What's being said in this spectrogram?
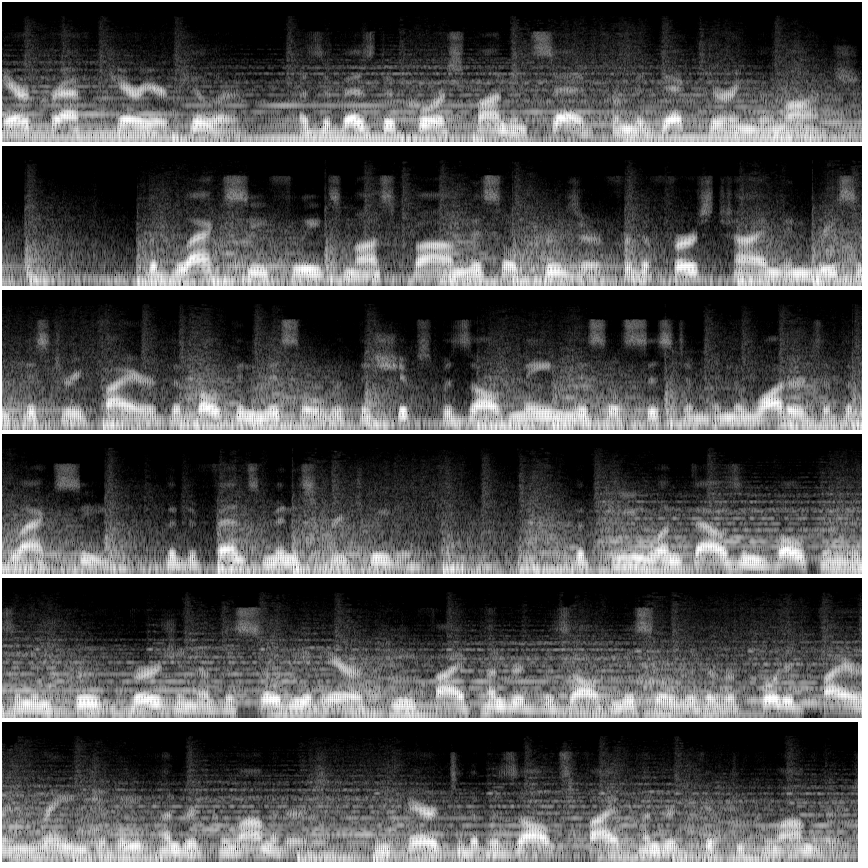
aircraft carrier killer, a Zvezda correspondent said from the deck during the launch. The Black Sea Fleet's Moskva missile cruiser for the first time in recent history fired the Vulcan missile with the ship's Basalt main missile system in the waters of the Black Sea, the defense ministry tweeted. The P-1000 Vulcan is an improved version of the Soviet-era P-500 Basalt missile with a reported firing range of 800 kilometers, compared to the Basalt's 550 kilometers.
